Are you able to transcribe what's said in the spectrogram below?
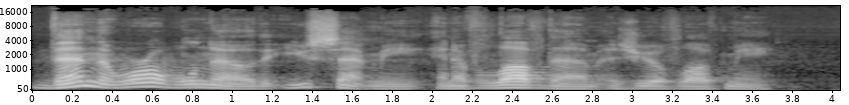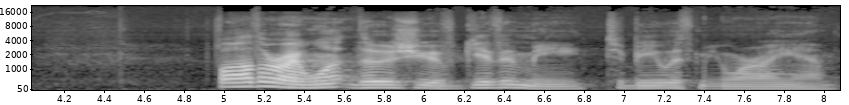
Then the world will know that you sent me and have loved them as you have loved me. Father, I want those you have given me to be with me where I am,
